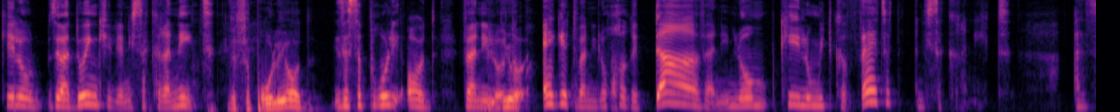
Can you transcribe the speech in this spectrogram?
כאילו, זה הדוינג שלי, אני סקרנית. וספרו לי עוד. זה ספרו לי עוד, ואני לא בדיוק. דואגת, ואני לא חרדה, ואני לא כאילו מתכווצת, אני סקרנית. אז,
